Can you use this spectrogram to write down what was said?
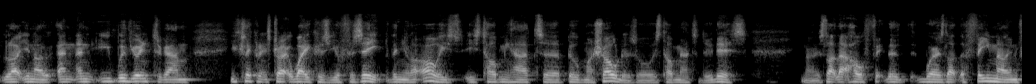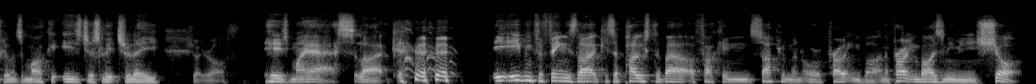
Like, you know, and, and you, with your Instagram, you click on it straight away because of your physique, but then you're like, oh, he's, he's told me how to build my shoulders or he's told me how to do this. You know, it's like that whole, fi- the, whereas like the female influencer market is just literally, shut your ass. here's my ass. Like, even for things like it's a post about a fucking supplement or a protein bar and the protein bar isn't even in shot.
